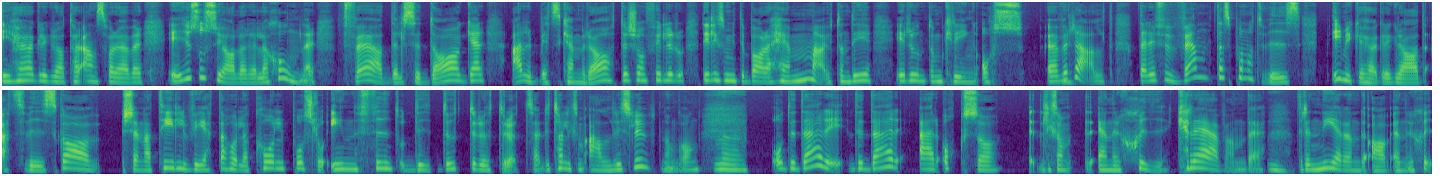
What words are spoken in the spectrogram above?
i högre grad tar ansvar över är ju sociala relationer. Födelsedagar, arbetskamrater som fyller Det är liksom inte bara hemma utan det är runt omkring oss överallt. Där det förväntas på något vis i mycket högre grad att vi ska känna till, veta, hålla koll på, slå in fint och dutt, dutt, dutt. Det tar liksom aldrig slut någon gång. Nej. Och det där, är- det där är också liksom energikrävande, Mm. dränerande av energi.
